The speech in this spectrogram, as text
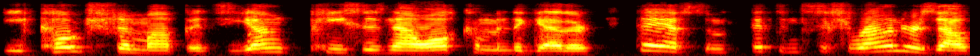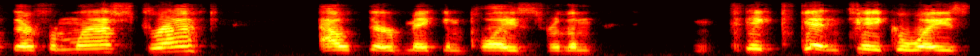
He coached them up. It's young pieces now all coming together. They have some fifth and sixth rounders out there from last draft out there making plays for them, take, getting takeaways.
